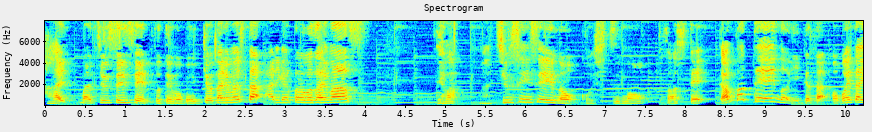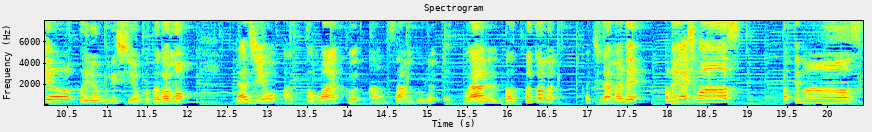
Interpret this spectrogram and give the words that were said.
はい。マチュー先生、とても勉強になりました。ありがとうございます。では、マチュー先生へのご質問、そして、頑張っての言い方、覚えたよという嬉しいお言葉も、ラジオアットマークアンサンブル FR.com こちらまでお願いします。待ってます。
